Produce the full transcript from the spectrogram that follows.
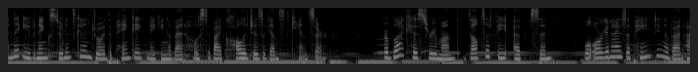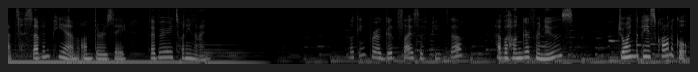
In the evening, students can enjoy the pancake making event hosted by Colleges Against Cancer. For Black History Month, Delta Phi Epsilon will organize a painting event at 7 p.m. on Thursday, February 29th. Looking for a good slice of pizza? Have a hunger for news? Join the Pace Chronicle.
